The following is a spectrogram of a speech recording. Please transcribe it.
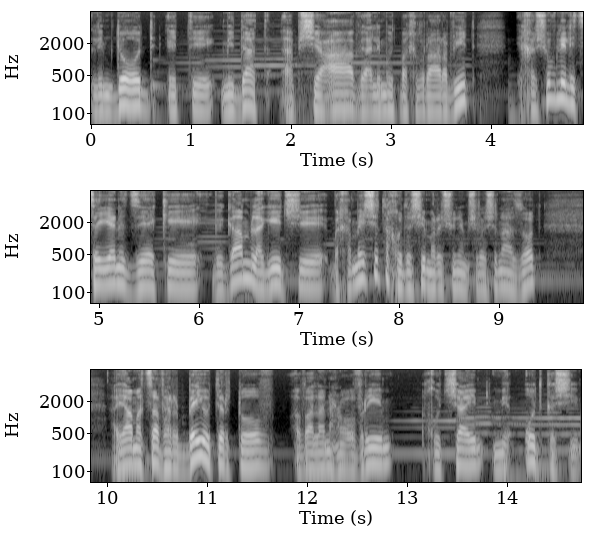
למדוד את מידת הפשיעה והאלימות בחברה הערבית. חשוב לי לציין את זה כי, וגם להגיד שבחמשת החודשים הראשונים של השנה הזאת היה מצב הרבה יותר טוב, אבל אנחנו עוברים חודשיים מאוד קשים.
